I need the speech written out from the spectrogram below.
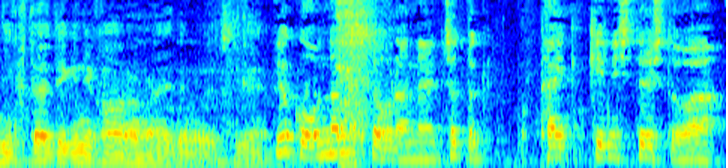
肉体的に変わらないでもですね。よく女の人ほらね、ちょっと体型気にしてる人は、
